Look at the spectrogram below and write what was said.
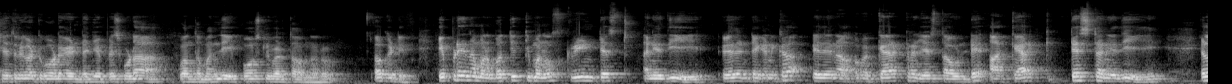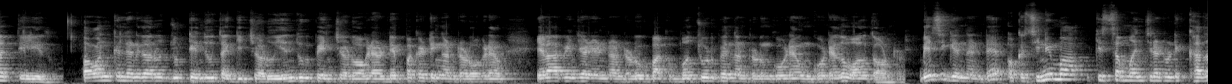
చేతులు కట్టుకోవడం ఏంటని చెప్పేసి కూడా కొంతమంది పోస్టులు పెడతా ఉన్నారు. ఒకటి. ఎప్పుడైనా మన బతుక్కి మనం స్క్రీన్ టెస్ట్ అనేది లేదంటే కనుక ఏదైనా ఒక క్యారెక్టర్ చేస్తూ ఉంటే ఆ క్యారెక్టర్ టెస్ట్ అనేది ఇలా తెలియదు. పవన్ కళ్యాణ్ గారు జుట్టు ఎందుకు తగ్గించాడు? ఎందుకు పెంచాడు? ఒకడే డెప్ప కటింగ్ అంటాడు ఒకడే ఎలా పెంచాడు ఏంటి అంటాడు పక్క బొచ్చు ఊడిపోయింది అంటాడు ఇంకోటే ఇంకోటి ఏదో వాగుతూ ఉంటాడు. బేసిక్ ఏంటంటే ఒక సినిమాకి సంబంధించినటువంటి కథ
